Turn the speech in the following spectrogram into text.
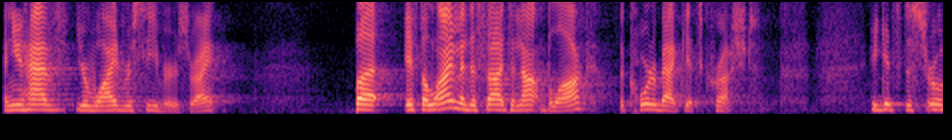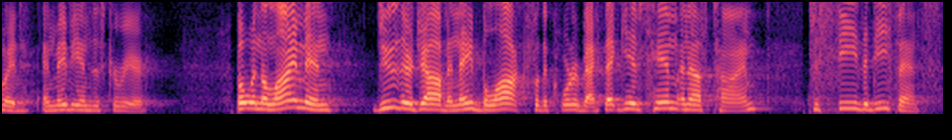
and you have your wide receivers, right? But if the linemen decide to not block, the quarterback gets crushed. He gets destroyed and maybe ends his career. But when the linemen do their job and they block for the quarterback, that gives him enough time to see the defense.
